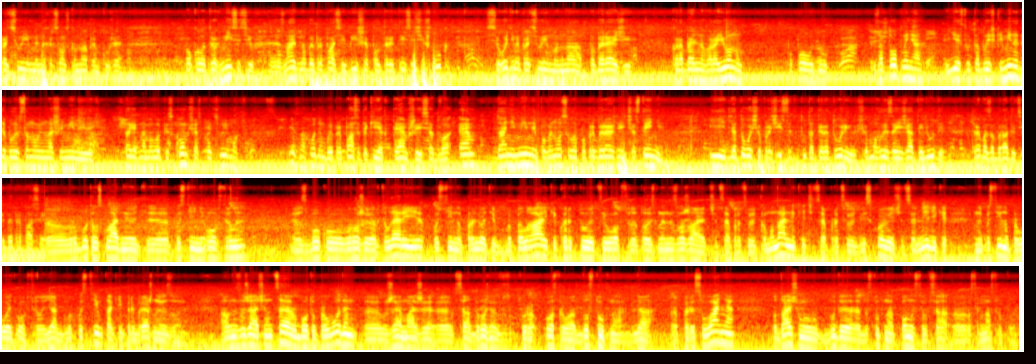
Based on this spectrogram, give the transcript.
працюємо на Херсонському напрямку вже около трьох місяців. Е, Знайдено боєприпасів більше полтори тисячі штук. Сьогодні ми працюємо на побережжі корабельного району по поводу затоплення. Є тут таблички міни, де були встановлені наші міни. Так як намело піском, зараз працюємо і знаходимо боєприпаси, такі як ТМ-62М. Дані міни повиносило по прибережній частині. І для того, щоб прочистити тут територію, щоб могли заїжджати люди, треба забирати ці боєприпаси. Е, Роботи ускладнюють е, постійні обстріли е, з боку ворожої артилерії, постійно прильоти БПЛА, які коректують ці обстріли. Тобто вони не зважають, чи це працюють комунальники, чи це працюють військові, чи це медики. Вони постійно проводять обстріли як блокпостів, так і прибережної зони. Але незважаючи на це, роботу проводимо. Вже майже вся дорожня інфраструктура острова доступна для пересування. В подальшому буде доступна повністю вся е, острівна структура.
